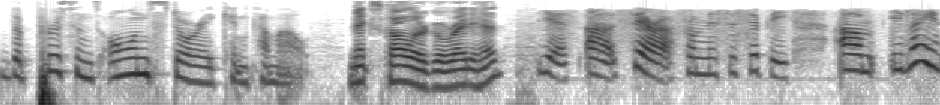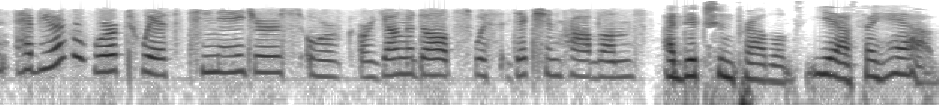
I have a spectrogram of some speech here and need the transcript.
the person's own story can come out. Next caller, go right ahead. Yes, uh, Sarah from Mississippi. Um, Elaine, have you ever worked with teenagers or, or young adults with addiction problems? Addiction problems. Yes, I have.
